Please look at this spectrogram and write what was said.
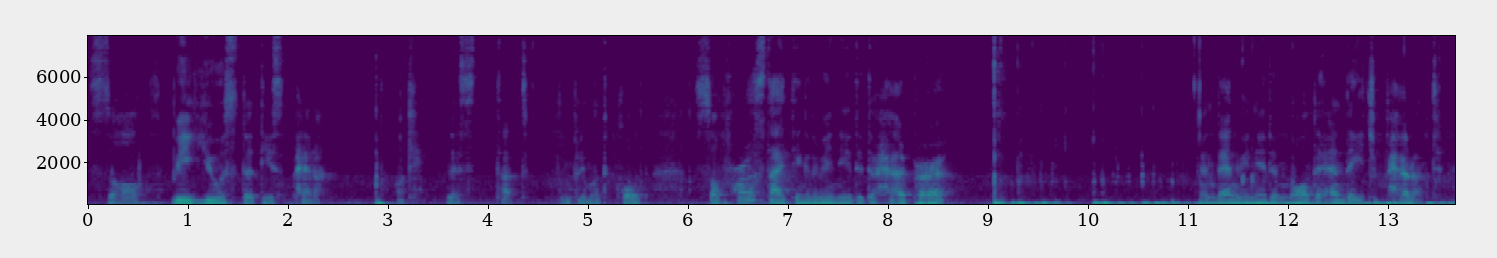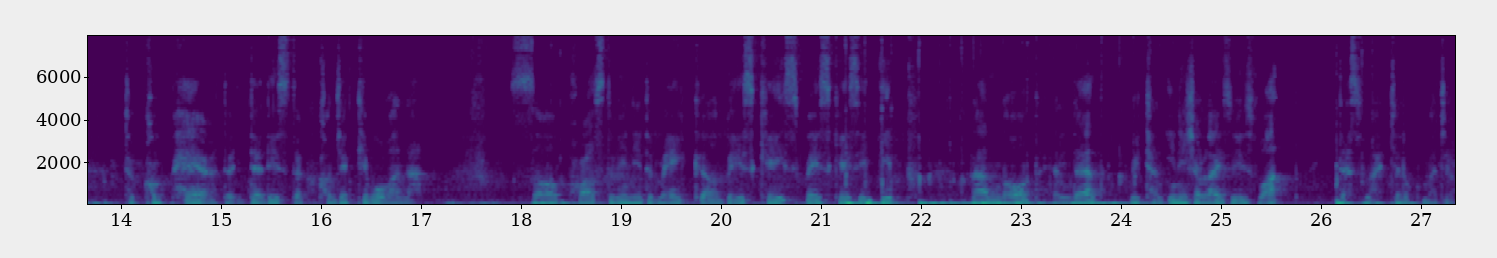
So we use the, this pattern. Okay, let's start implement code. So first I think we need the helper and then we need a node and each parent to compare the, that is the conjective or not. So first we need to make a base case. Base case is if not node and then return initialize is what? That's right 0 comma 0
